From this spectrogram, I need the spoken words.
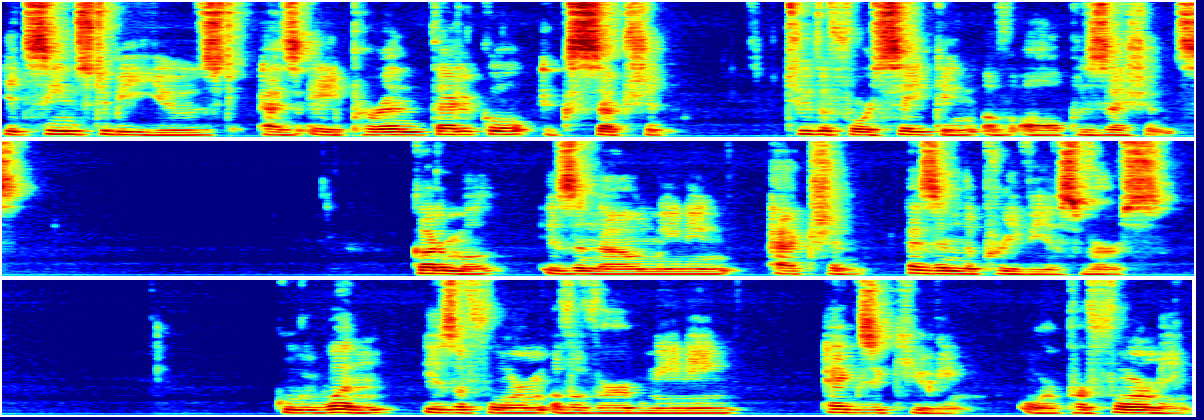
it seems to be used as a parenthetical exception to the forsaking of all possessions. Karma is a noun meaning action, as in the previous verse. Kurvan is a form of a verb meaning executing or performing.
